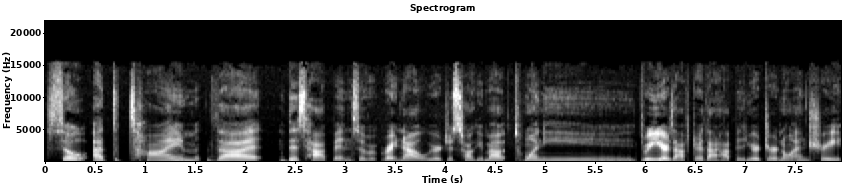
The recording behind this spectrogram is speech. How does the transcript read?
So, at the time that this happened, so right now we were just talking about 23 years after that happened, your journal entry.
